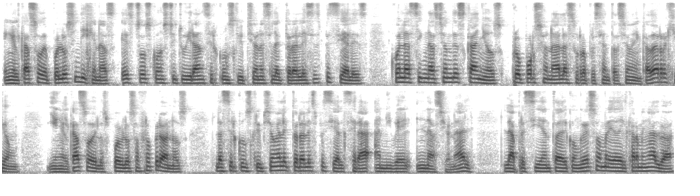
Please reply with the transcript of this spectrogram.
En el caso de pueblos indígenas, estos constituirán circunscripciones electorales especiales con la asignación de escaños proporcional a su representación en cada región, y en el caso de los pueblos afroperuanos, la circunscripción electoral especial será a nivel nacional. La presidenta del Congreso, María del Carmen Alba,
